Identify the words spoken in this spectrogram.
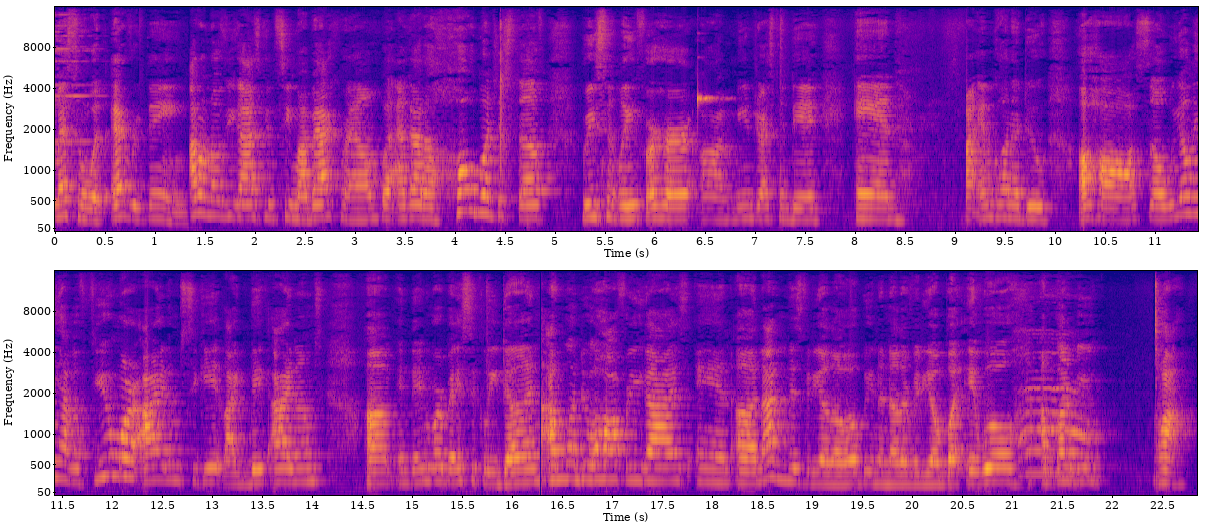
messing with everything. I don't know if you guys can see my background, but I got a whole bunch of stuff recently for her. Um, me and Dresden did. And I am going to do a haul. So we only have a few more items to get, like big items. Um, and then we're basically done. I'm going to do a haul for you guys. And uh, not in this video though. It'll be in another video. But it will, I'm going to be... Ah,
